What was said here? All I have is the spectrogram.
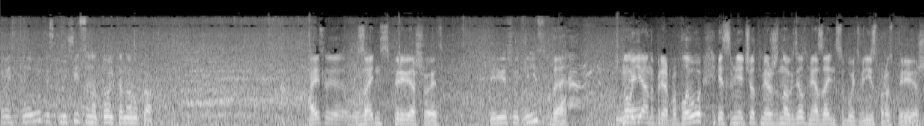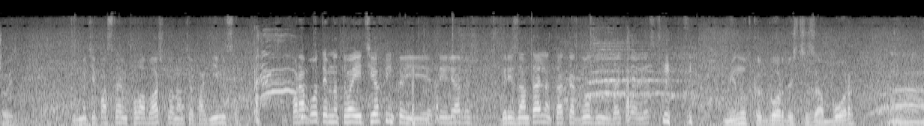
То есть плывут исключительно только на руках. а если задница перевешивает? Перевешивать вниз. Да. Ну, Ну, я, например, поплыву, если мне что-то между ног делать, меня задница будет вниз просто перевешивать. Ну, Мы тебе поставим колобашку, она у тебя поднимется. Поработаем над твоей техникой, и ты ляжешь горизонтально, так как должен лежать пловец. Минутка гордости за бор. А,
